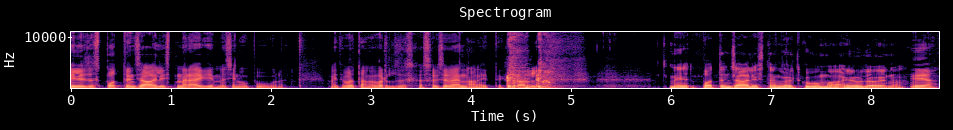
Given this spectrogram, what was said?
millisest potentsiaalist me räägime sinu puhul, et ma ei tea, võtame võrdluseks kas või see venna näiteks ralli potentsiaalist nagu, et kuhu ma jõuda võin või? jah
